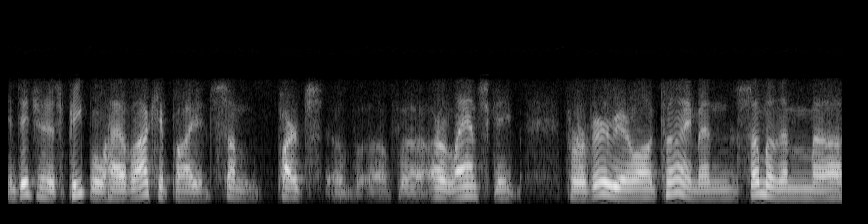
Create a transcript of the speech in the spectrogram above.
indigenous people have occupied some parts of, of uh, our landscape for a very, very long time, and some of them uh,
